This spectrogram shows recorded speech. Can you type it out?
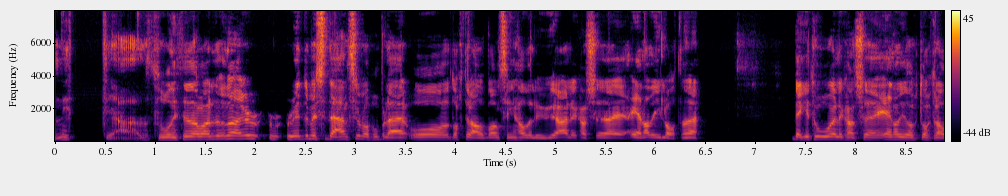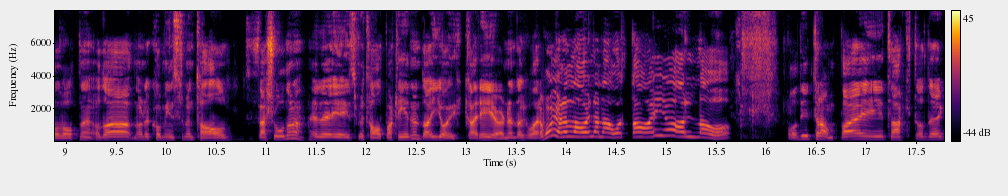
90, ja, 92. da var, var Rhythm is Dancer var populær, og Dr. Alban Sing Halleluja, eller kanskje en av de låtene. Begge to, eller kanskje en av de Dr. Alban-låtene. Og da når det kom instrumentalversjoner, da, eller instrumentalpartiene, da joika de i hjørnet. Da var det Og de trampa i takt, og det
